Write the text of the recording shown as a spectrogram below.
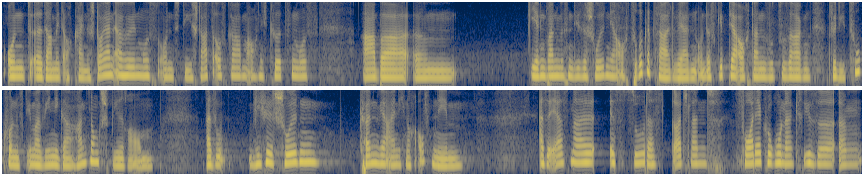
und äh, damit auch keine Steuern erhöhen muss und die Staatsausgaben auch nicht kürzen muss. Aber ähm, irgendwann müssen diese Schulden ja auch zurückgezahlt werden. Und es gibt ja auch dann sozusagen für die Zukunft immer weniger Handlungsspielraum. Also wie viel Schulden können wir eigentlich noch aufnehmen? Also erstmal ist es so, dass Deutschland vor der Corona-Krise ähm,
